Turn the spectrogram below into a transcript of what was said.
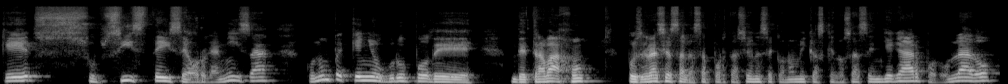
que subsiste y se organiza con un pequeño grupo de, trabajo, pues gracias a las aportaciones económicas que nos hacen llegar, por un lado,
